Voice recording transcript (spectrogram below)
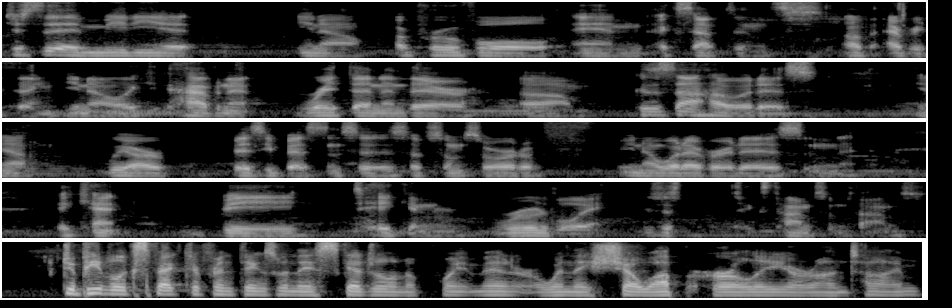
Just the immediate, you know, approval and acceptance of everything. You know, like having it right then and there, because um, it's not how it is. You know, we are busy businesses of some sort of you know whatever it is and it can't be taken rudely. It just takes time sometimes. Do people expect different things when they schedule an appointment or when they show up early or on time?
